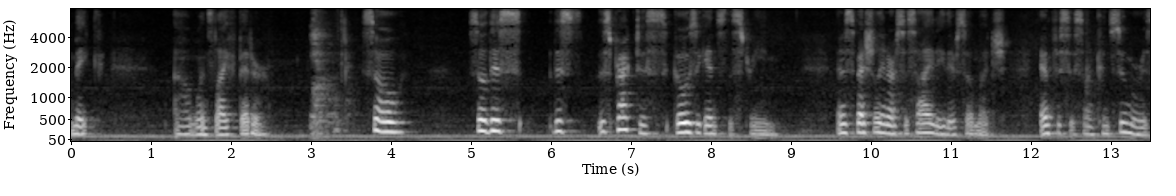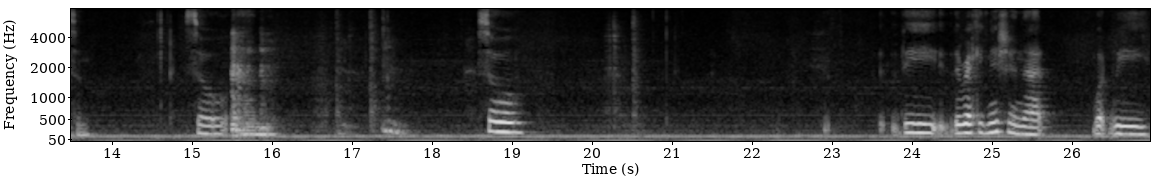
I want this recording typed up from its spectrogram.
make uh, one's life better. So, so this, this, this practice goes against the stream. And especially in our society, there's so much emphasis on consumerism. So, um, so the the recognition that what we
